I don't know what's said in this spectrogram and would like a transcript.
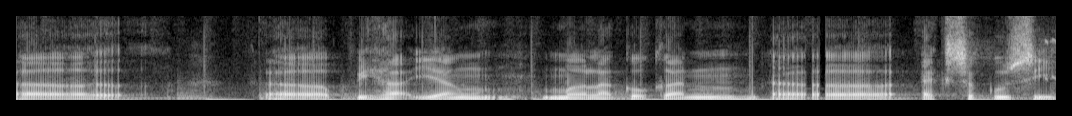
eh, eh, pihak yang melakukan eh, eksekusi.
